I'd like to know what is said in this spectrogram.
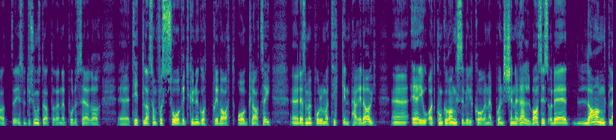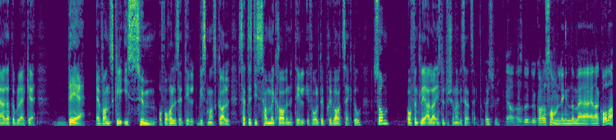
at institusjonsteatrene produserer eh, titler som for så vidt kunne gått privat og klart seg. Eh, det som er problematikken per i dag, eh, er jo at konkurransevilkårene på en generell basis, og det er langt lerret å bleke, det er vanskelig i sum å forholde seg til hvis man skal settes de samme kravene til i forhold til privat sektor som offentlig eller institusjonalisert sektor. Ja, altså du, du, kan jo sammenligne det med NRK. da.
